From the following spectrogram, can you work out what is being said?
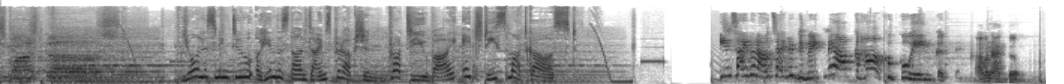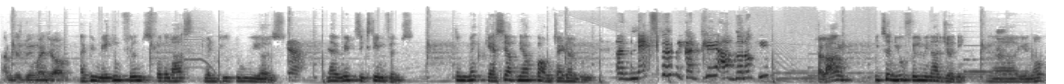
Smartcast. You're listening to a Hindustan Times production brought to you by HT Smartcast. Inside or outside a debate, में आप कहाँ खुद को aim करते हैं? I'm an actor. I'm just doing my job. I've been making films for the last 22 years. Yeah. And I've made 16 films. तो मैं कैसे अपने आप को आउटसाइडर बोलूं? Uh, नेक्स्ट फिल्म इकट्ठे आप दोनों की? छलांग. It's a new film in our journey. Uh, you know.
